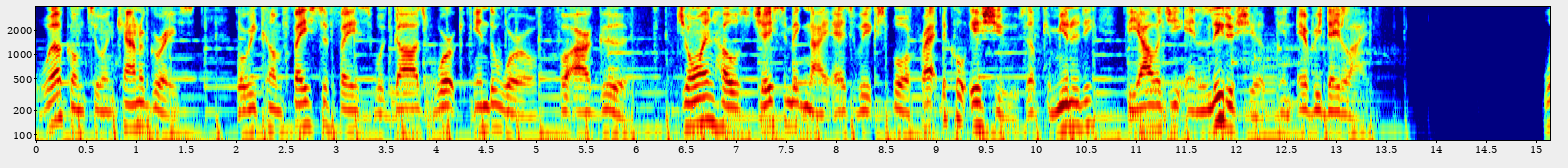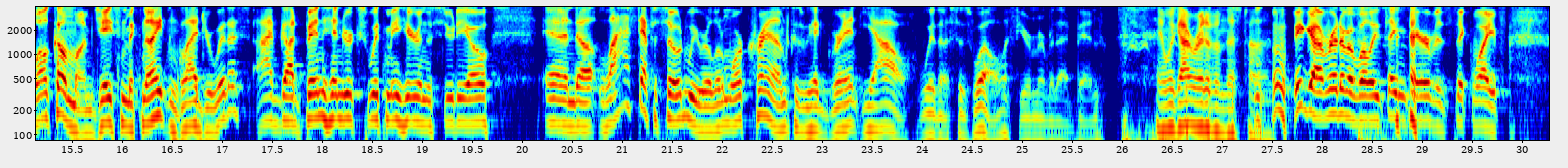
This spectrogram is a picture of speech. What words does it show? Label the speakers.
Speaker 1: Welcome to Encounter Grace, where we come face to face with God's work in the world for our good. Join host Jason McKnight as we explore practical issues of community, theology, and leadership in everyday life.
Speaker 2: Welcome. I'm Jason McKnight and glad you're with us. I've got Ben Hendricks with me here in the studio. And uh, last episode, we were a little more crammed because we had Grant Yao with us as well, if you remember that, Ben.
Speaker 3: And we got rid of him this time.
Speaker 2: we got rid of him while he's taking care of his sick wife.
